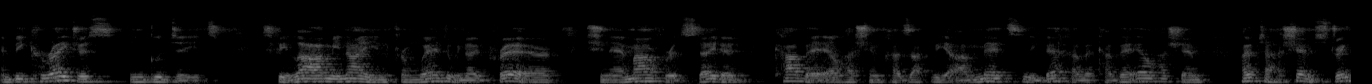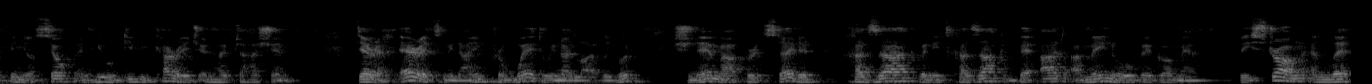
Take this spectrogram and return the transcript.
and be courageous in good deeds. Tfilah minayin, from where do we know prayer? Shneemar, for it stated, Chazak. Hope to Hashem, strengthen yourself and he will give you courage and hope to Hashem. Derech eretz minayin, from where do we know livelihood? Shneemar, for it stated, Chazak v'nitchazak be'ad amenu. Be strong and let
